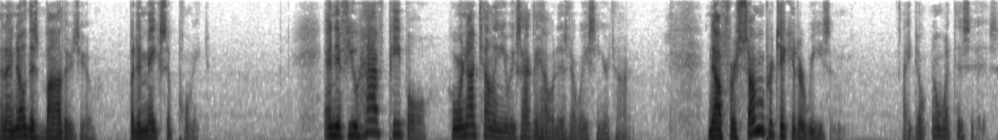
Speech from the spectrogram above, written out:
And I know this bothers you, but it makes a point. And if you have people who are not telling you exactly how it is, they're wasting your time. Now, for some particular reason, I don't know what this is,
